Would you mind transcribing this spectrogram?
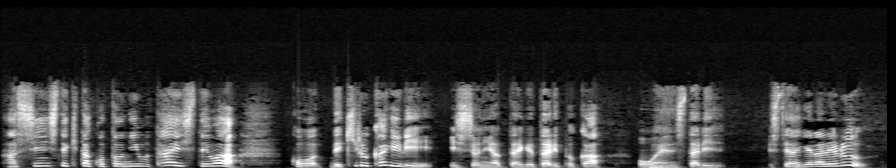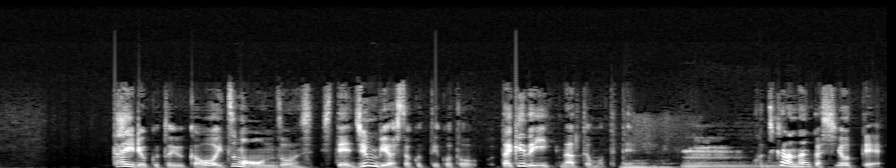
発信してきたことに対しては、こう、できる限り一緒にやってあげたりとか、応援したりしてあげられる体力というかをいつも温存して準備をしとくっていうことだけでいいなって思ってて。こっちからなんかしようって、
